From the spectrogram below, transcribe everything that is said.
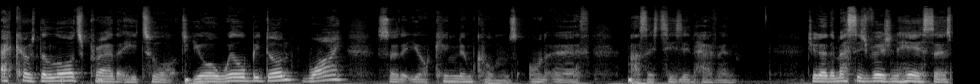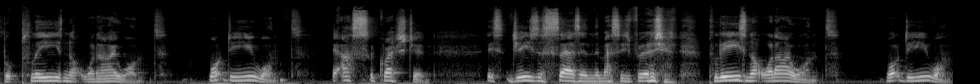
echoes the Lord's prayer that he taught Your will be done. Why? So that your kingdom comes on earth as it is in heaven. Do you know, the message version here says, But please, not what I want, what do you want? It asks a question. It's, Jesus says in the message version, Please, not what I want. What do you want?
